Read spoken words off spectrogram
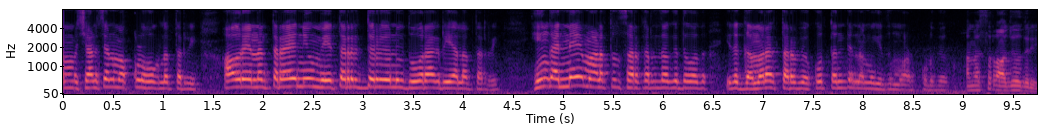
ನಮ್ಮ ಸಣ್ಣ ಸಣ್ಣ ಮಕ್ಕಳು ಹೋಗ್ಲತ್ತಾರ ರೀ ಅವ್ರು ಏನಂತಾರೆ, ನೀವು ಮೇತರಿದ್ದರು, ನೀವು ದೂರ ಆಗ್ರಿ ಅಲ್ಲತ್ತಾರ ರೀ ಹಿಂಗೆ ಅನ್ಯಾಯ ಮಾಡತ್ತದ ಸರ್ಕಾರದಾಗ ಇದು ಇದು ಗಮನಕ್ಕೆ ತರಬೇಕು ತಂದೆ ನಮಗೆ ಇದು ಮಾಡಿಕೊಡ್ಬೇಕು. ನಮ್ಮ ಹೆಸರು ರಾಜೋದ್ರಿ.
